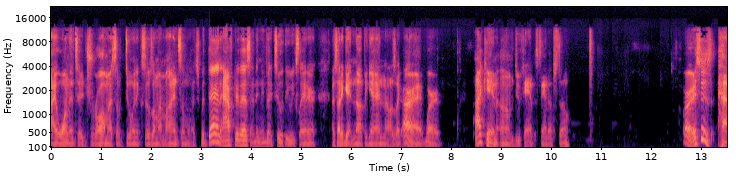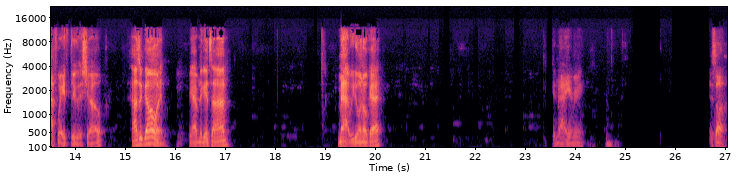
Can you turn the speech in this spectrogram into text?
I wanted to draw myself doing it because it was on my mind so much. But then after this, I think maybe like two or three weeks later, I started getting up again. And I was like, all right, word. I can um do stand up still. All right, this is halfway through the show. How's it going? You having a good time? Matt, we doing okay? Can Matt hear me? It's all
